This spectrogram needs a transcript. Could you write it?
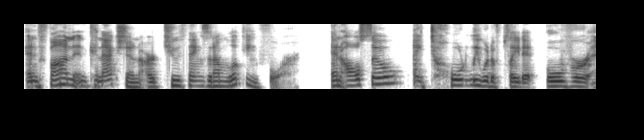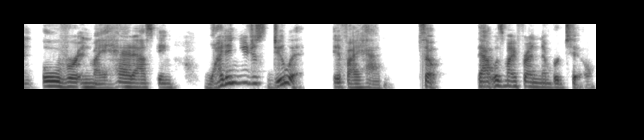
And fun and connection are two things that I'm looking for. And also, I totally would have played it over and over in my head, asking, why didn't you just do it if I hadn't? That was my friend number two.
